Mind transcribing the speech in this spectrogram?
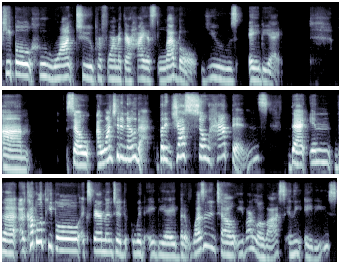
People who want to perform at their highest level use ABA. Um, so I want you to know that. But it just so happens that in the a couple of people experimented with ABA, but it wasn't until Ivar Lovaas in the 80s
